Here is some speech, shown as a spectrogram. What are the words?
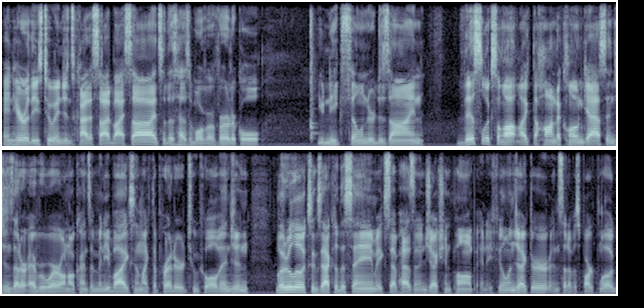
And here are these two engines kind of side by side. So this has more of a vertical, unique cylinder design. This looks a lot like the Honda clone gas engines that are everywhere on all kinds of mini bikes and like the Predator 212 engine. Literally looks exactly the same except has an injection pump and a fuel injector instead of a spark plug.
